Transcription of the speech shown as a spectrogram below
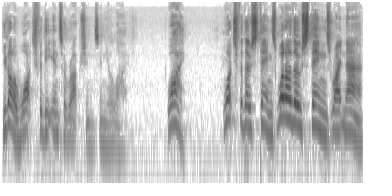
you've got to watch for the interruptions in your life. Why? Watch for those things. What are those things right now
